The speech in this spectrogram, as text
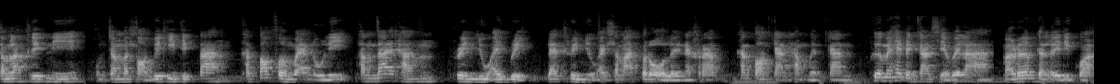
สำหรับคลิปนี้ผมจะมาสอนวิธีติดตั้ง Custom Firmware Nuli ทำได้ทั้ง Trim UI Brick และ Trim UI Smart Pro เลยนะครับ ขั้นตอนการทำเหมือนกัน เพื่อไม่ให้เป็นการเสียเวลามาเริ่มกันเลยดีกว่า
